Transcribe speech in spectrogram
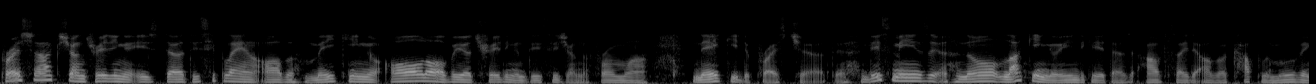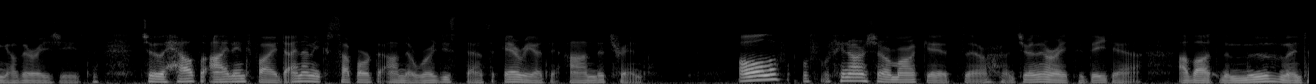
Price action trading is the discipline of making all of your trading decision from a naked price chart. This means no lagging indicators outside of a couple moving averages to help identify dynamic support and resistance areas and the trend. All of financial markets uh, generate data about the movement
